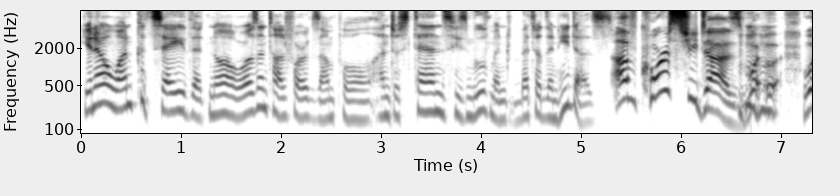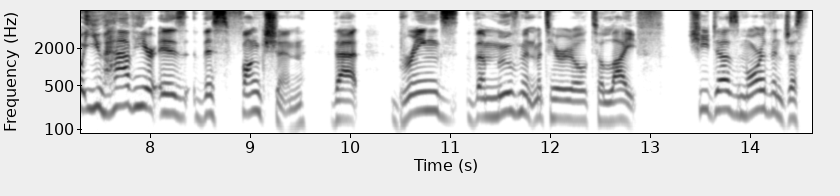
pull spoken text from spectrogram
You know, one could say that Noah Rosenthal, for example, understands his movement better than he does. Of course she does. What, mm-hmm. what you have here is this function that brings the movement material to life. She does more than just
